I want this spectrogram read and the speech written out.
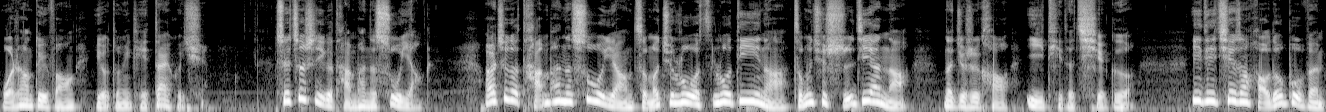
我让对方有东西可以带回去。所以这是一个谈判的素养。而这个谈判的素养怎么去落落地呢？怎么去实践呢？那就是靠议题的切割。议题切成好多部分，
